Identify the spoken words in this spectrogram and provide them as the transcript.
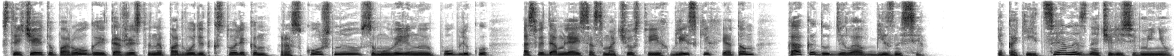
встречает у порога и торжественно подводит к столикам роскошную, самоуверенную публику, осведомляясь о самочувствии их близких и о том, как идут дела в бизнесе. И какие цены значились в меню.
